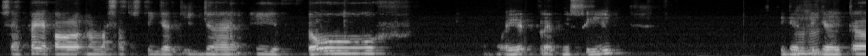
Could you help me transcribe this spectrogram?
siapa ya kalau nomor 133 itu? Wait let me see. tiga tiga itu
